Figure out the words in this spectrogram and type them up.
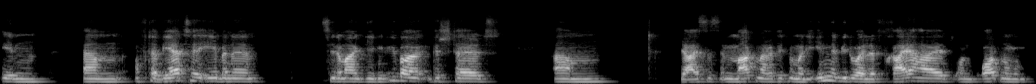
Eben ähm, auf der Werteebene, Ziele mal gegenübergestellt, ähm, ja, es ist im Marktnarrativ immer die individuelle Freiheit und Ordnung,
